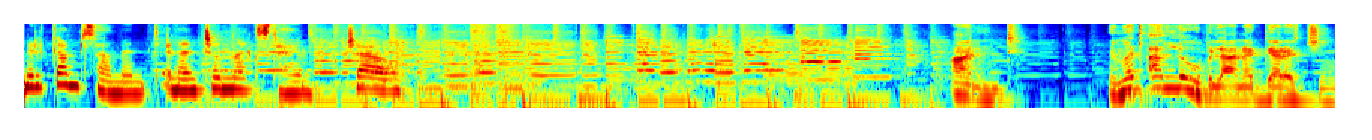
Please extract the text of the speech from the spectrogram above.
Milkam Samant, and until next time, ciao. አንድ እመጣለሁ ብላ ነገረችኝ።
